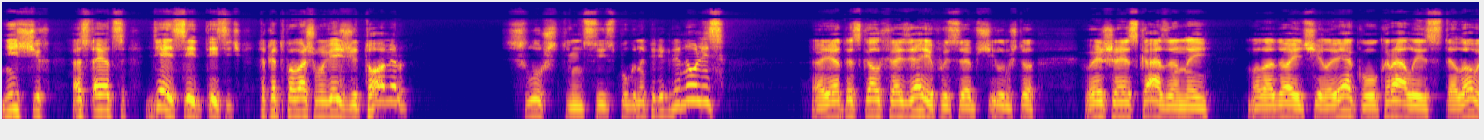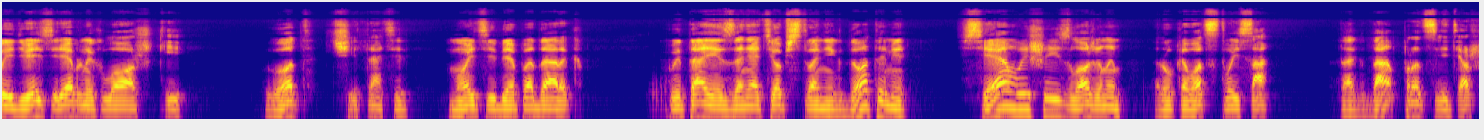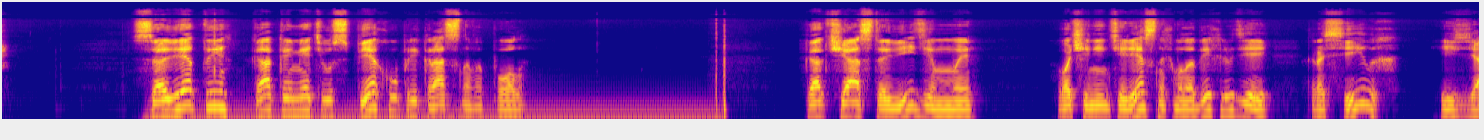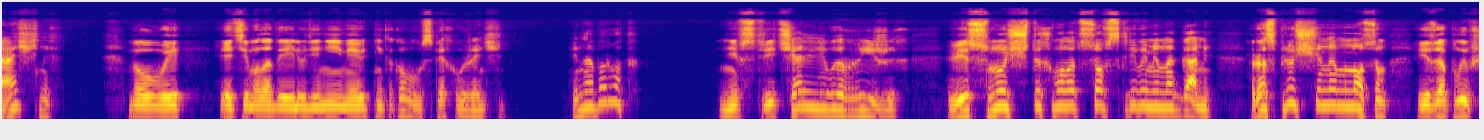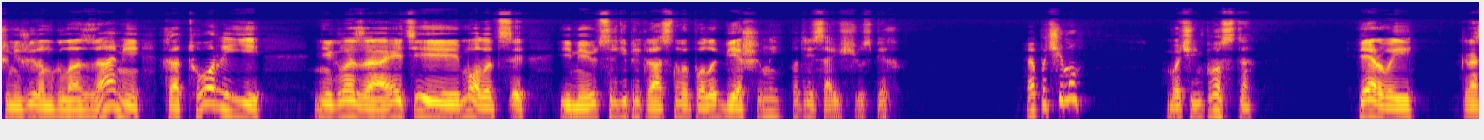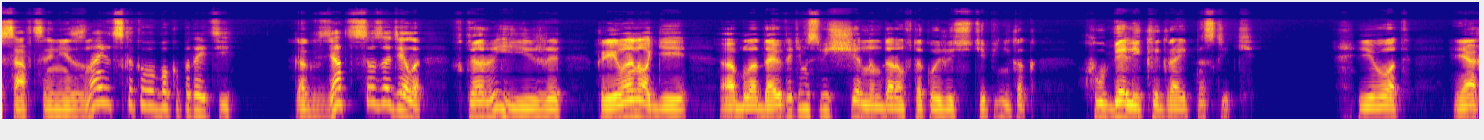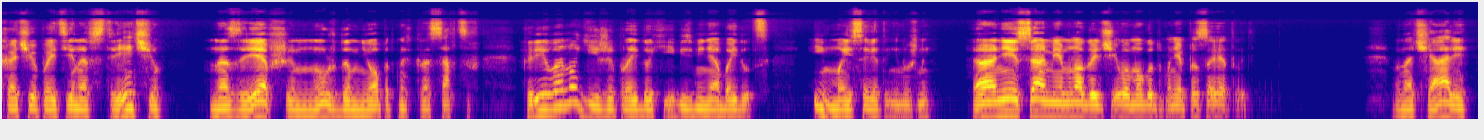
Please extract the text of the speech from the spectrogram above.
нищих остается десять тысяч. Так это, по-вашему, весь Житомир? Слушательницы испуганно переглянулись, а я отыскал хозяев и сообщил им, что вышесказанный молодой человек украл из столовой две серебряных ложки. Вот, читатель, мой тебе подарок. Пытаясь занять общество анекдотами, всем вышеизложенным руководствуйся. Тогда процветешь. Советы, как иметь успех у прекрасного пола. Как часто видим мы очень интересных молодых людей, красивых, изящных, но, увы, эти молодые люди не имеют никакого успеха у женщин. И наоборот, не встречали ли вы рыжих, веснущатых молодцов с кривыми ногами, расплющенным носом и заплывшими жиром глазами, которые, не глаза, а эти молодцы, имеют среди прекрасного пола бешеный, потрясающий успех. А почему? Очень просто. Первые красавцы не знают, с какого боку подойти, как взяться за дело. Вторые же, кривоногие, обладают этим священным даром в такой же степени, как Кубелик играет на скрипке. И вот я хочу пойти навстречу назревшим нуждам неопытных красавцев. Кривоногие же пройдохи без меня обойдутся, им мои советы не нужны. Они сами много чего могут мне посоветовать. Вначале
